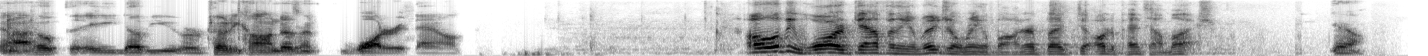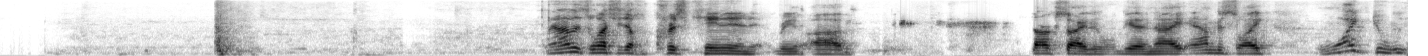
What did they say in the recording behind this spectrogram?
and I hope the AEW or Tony Khan doesn't water it down. Oh, it'll be watered down from the original Ring of Honor, but it all depends how much. Yeah. And I was watching the Chris Kanyon uh, Dark Side the other night, and I'm just like, why do we,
